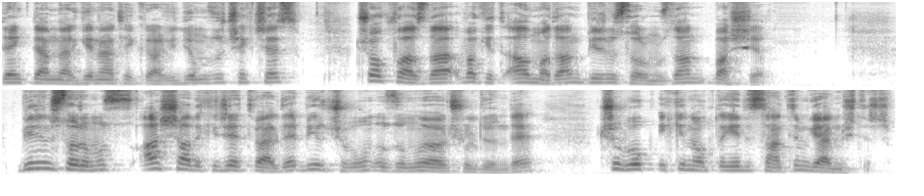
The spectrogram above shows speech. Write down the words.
denklemler genel tekrar videomuzu çekeceğiz. Çok fazla vakit almadan birinci sorumuzdan başlayalım. Birinci sorumuz aşağıdaki cetvelde bir çubuğun uzunluğu ölçüldüğünde çubuk 2.7 santim gelmiştir.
